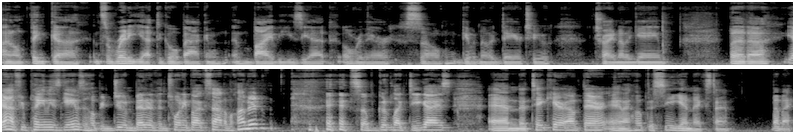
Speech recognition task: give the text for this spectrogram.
I don't think uh, it's ready yet to go back and, and buy these yet over there. So give it another day or two, try another game. But uh, yeah, if you're playing these games, I hope you're doing better than 20 bucks out of 100. so good luck to you guys and uh, take care out there. And I hope to see you again next time. Bye-bye.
